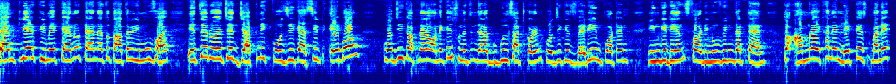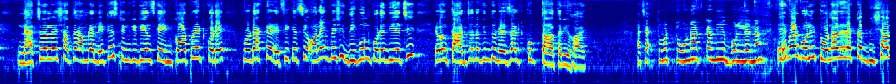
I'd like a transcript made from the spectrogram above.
ট্যান ক্লিয়ার ক্রিমে কেন ট্যান এত তাড়াতাড়ি রিমুভ হয়? এতে রয়েছে জ্যাপনিক কোজিক অ্যাসিড এবং কোজিক আপনারা অনেকেই শুনেছেন যারা গুগল সার্চ করেন kojic is very important ingredients for removing the tan তো আমরা এখানে লেটেস্ট মানে ন্যাচারালের সাথে আমরা লেটেস্ট ইনগ্রিডিয়েন্টসকে ইনকর্পোরেট করে প্রোডাক্টের এফিকেসি অনেক বেশি দ্বিগুণ করে দিয়েছি এবং তার জন্য কিন্তু রেজাল্ট খুব তাড়াতাড়ি হয়। আচ্ছা তোমার টোনারটা নিয়ে বললে না? এবার বলি টোনারের একটা বিশাল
